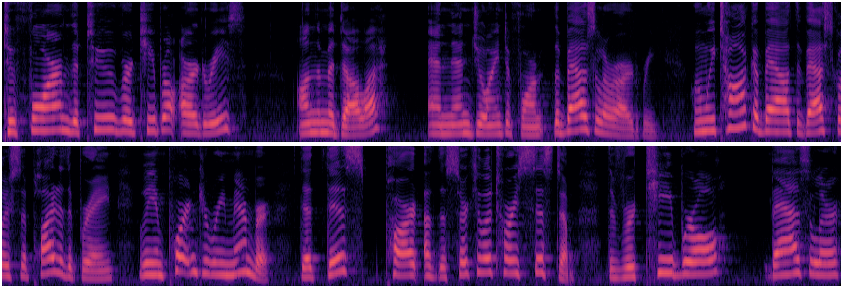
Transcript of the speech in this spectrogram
to form the two vertebral arteries on the medulla and then join to form the basilar artery. When we talk about the vascular supply to the brain, it will be important to remember that this part of the circulatory system, the vertebral basilar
